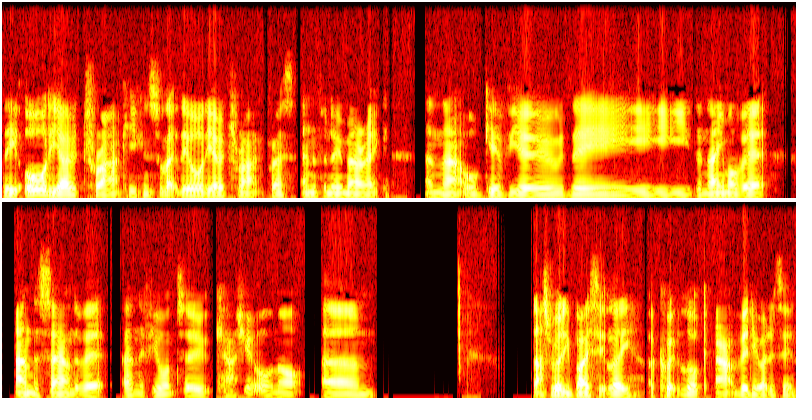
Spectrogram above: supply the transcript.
the audio track, you can select the audio track, press N for numeric, and that will give you the the name of it and the sound of it, and if you want to cache it or not. Um, that's really basically a quick look at video editing.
